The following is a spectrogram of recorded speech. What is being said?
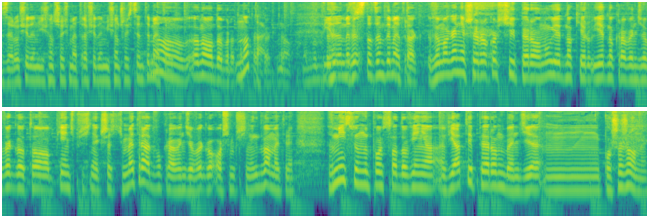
0,76 metra, 76 cm. No, No, no dobra, tak, no tak, tak, tak, no. no bo 1 metr Wy- 100 cm. Tak, wymaganie szerokości peronu jednokier- jednokrawędziowego to 5,6 metra, a dwukrawędziowego 8,2 metry. W miejscu posadowienia wiaty peron będzie mm, poszerzony.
